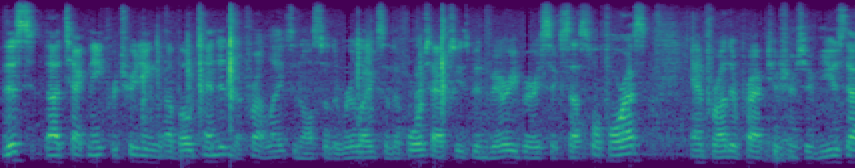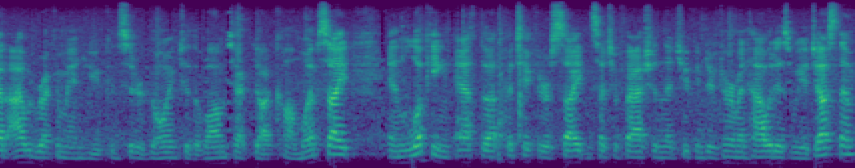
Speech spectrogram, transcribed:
This uh, technique for treating a bow tendon, the front legs and also the rear legs of the horse actually has been very, very successful for us. And for other practitioners who've used that, I would recommend you consider going to the vomtech.com website and looking at that particular site in such a fashion that you can determine how it is we adjust them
